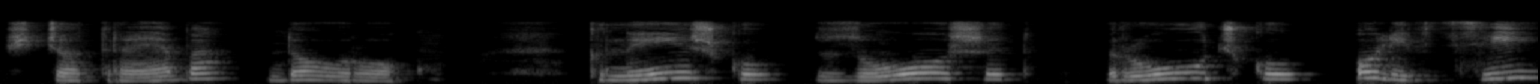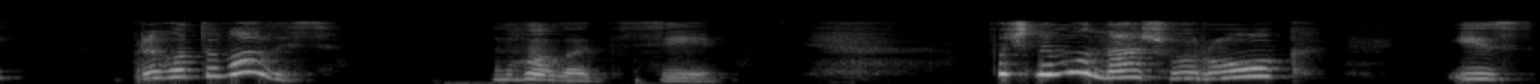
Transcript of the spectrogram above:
що треба до уроку. Книжку, зошит, ручку, олівці. Приготувались? Молодці! Почнемо наш урок із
